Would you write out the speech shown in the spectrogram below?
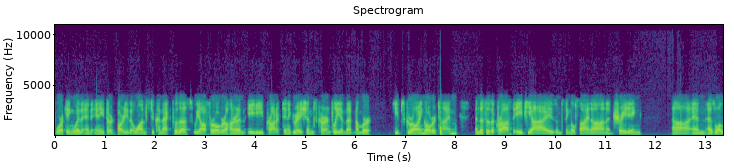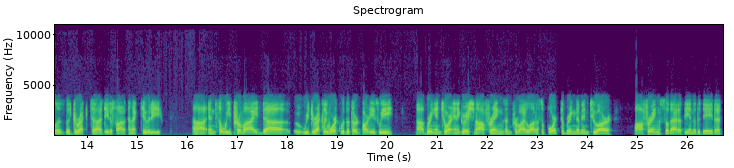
working with an, any third party that wants to connect with us. We offer over 180 product integrations currently, and that number keeps growing over time. And this is across APIs and single sign on and trading, uh, and as well as the direct uh, data file connectivity. Uh, and so we provide, uh, we directly work with the third parties we uh, bring into our integration offerings and provide a lot of support to bring them into our offerings so that at the end of the day that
